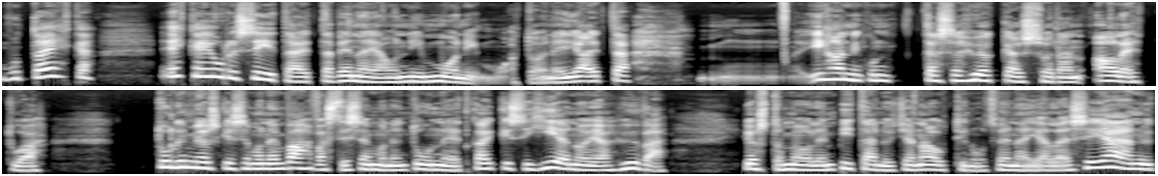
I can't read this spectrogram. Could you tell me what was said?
Mutta ehkä, ehkä juuri siitä, että Venäjä on niin monimuotoinen ja että mm, ihan niin kuin tässä hyökkäyssodan alettua tuli myöskin semmoinen vahvasti semmoinen tunne, että kaikki se hieno ja hyvä, josta mä olen pitänyt ja nauttinut Venäjällä, se jää nyt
